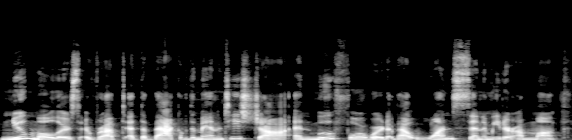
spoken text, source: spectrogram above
New molars erupt at the back of the manatee's jaw and move forward about one centimeter a month.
